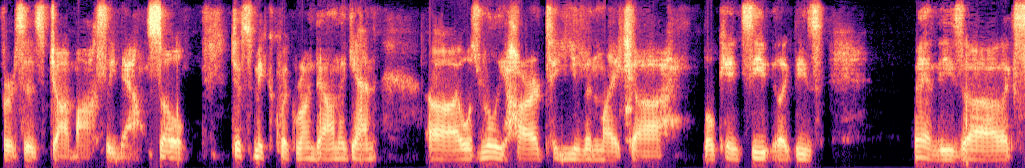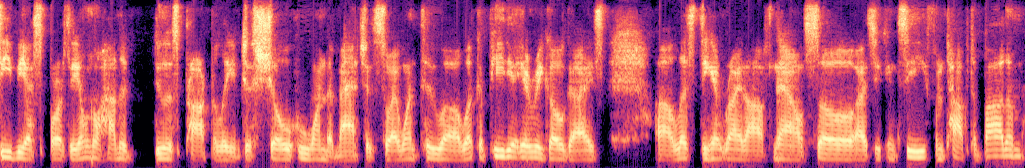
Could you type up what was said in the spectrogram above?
versus Jon Moxley now. So just make a quick rundown again, uh, it was really hard to even like uh, locate see like these man these uh, like CBS Sports. They don't know how to do this properly and just show who won the matches. So I went to uh, Wikipedia. Here we go, guys. Uh, listing it right off now. So as you can see from top to bottom,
